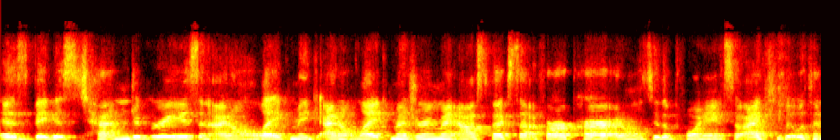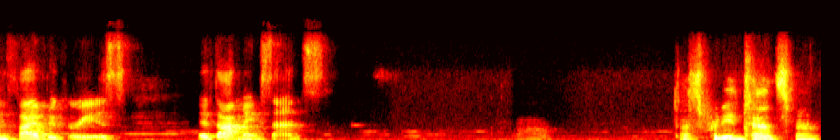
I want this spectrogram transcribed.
as big as 10 degrees and I don't like make I don't like measuring my aspects that far apart. I don't see the point. So I keep it within five degrees, if that makes sense. That's pretty intense, man.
